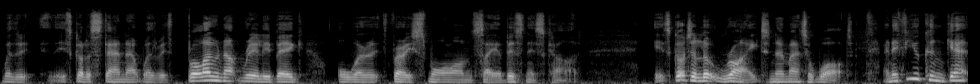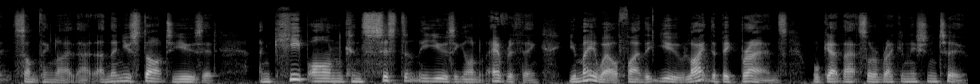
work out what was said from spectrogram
Whether it's got to stand out, whether it's blown up really big or whether it's very small on, say, a business card. It's got to look right no matter what. And if you can get something like that and then you start to use it and keep on consistently using on everything, you may well find that you, like the big brands, will get that sort of recognition too.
